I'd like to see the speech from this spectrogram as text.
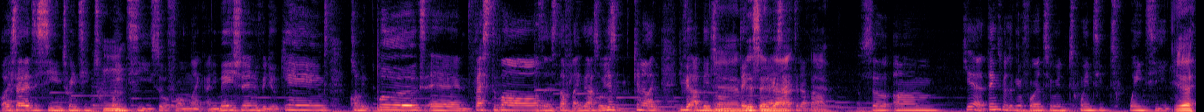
or excited to see in 2020. So from like animation, video games, comic books, and festivals and stuff like that. So we just kind of like give you updates Yeah, on things we're excited about. So um yeah, things we're looking forward to in 2020. Yeah.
